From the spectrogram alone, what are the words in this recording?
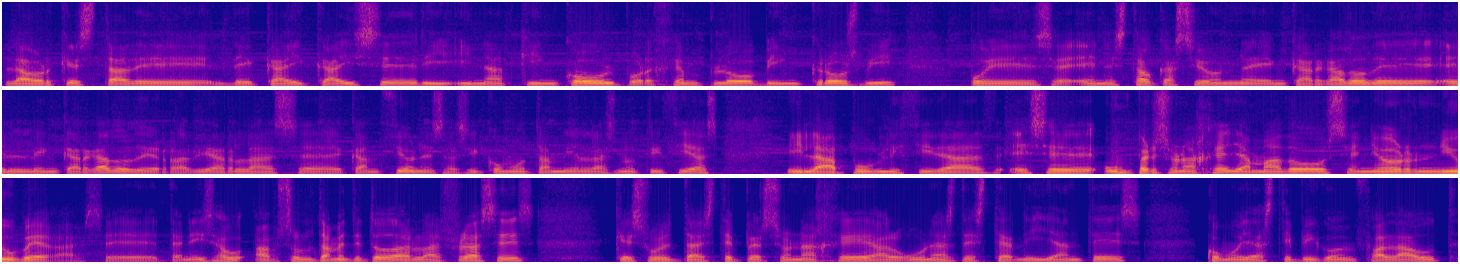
la orquesta de, Kai Kaiser y, Nat King Cole, por ejemplo, Bing Crosby, pues eh, en esta ocasión encargado de, el encargado de radiar las eh, canciones, así como también las noticias y la publicidad, es eh, un personaje llamado señor New Vegas. Eh, tenéis absolutamente todas las frases que suelta este personaje, algunas desternillantes, como ya es típico en Fallout,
